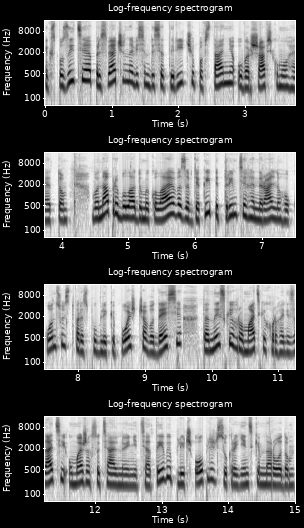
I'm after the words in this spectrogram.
Експозиція присвячена 80-річчю повстання у Варшавському гетто. Вона прибула до Миколаєва завдяки підтримці Генерального консульства Республіки Польща в Одесі та низки громадських організацій у межах соціальної ініціативи Пліч опліч з українським народом.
